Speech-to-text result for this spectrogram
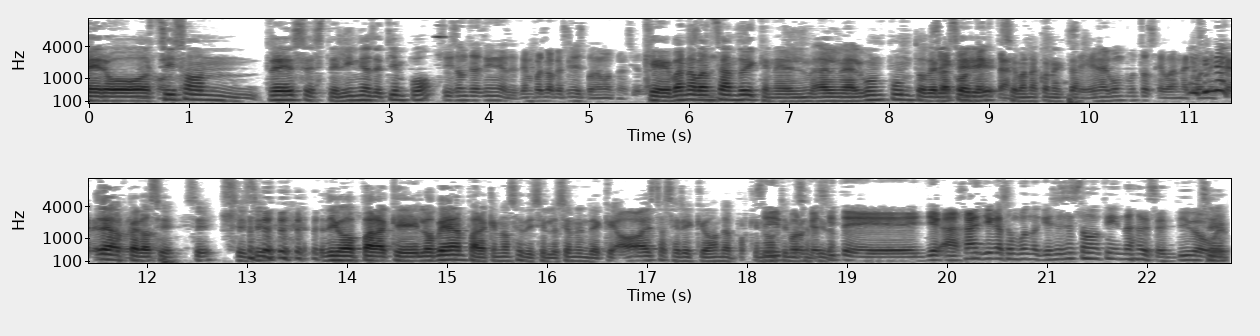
Pero sí son tres este, líneas de tiempo. Sí, son tres líneas de tiempo, es lo que sí les podemos mencionar. Que van avanzando y que en, el, en algún punto de la serie se van a conectar. Sí, en algún punto se van a conectar. Eh, pero sí, sí, sí, sí. Digo, para que lo vean, para que no se desilusionen de que, oh, esta serie qué onda, porque no tiene porque sentido. Sí, porque si te... Ajá, llegas a un punto que dices, esto no tiene nada de sentido, güey.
